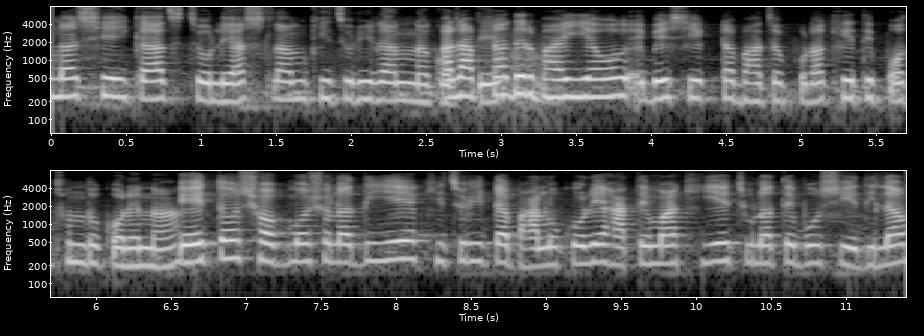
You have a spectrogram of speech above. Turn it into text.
ভাবনা সেই কাজ চলে আসলাম খিচুড়ি রান্না করতে। আর আপনাদের ভাইয়াও বেশি একটা ভাজা পোড়া খেতে পছন্দ করে না। এই তো সব মশলা দিয়ে খিচুড়িটা ভালো করে হাতে মাখিয়ে চুলাতে বসিয়ে দিলাম।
